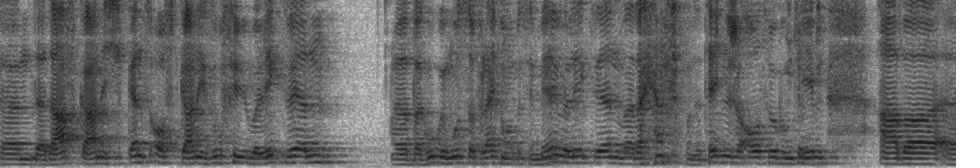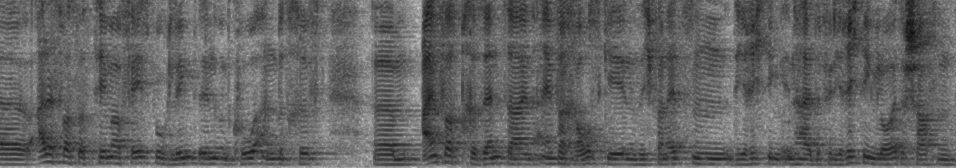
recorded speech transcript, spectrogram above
Ähm, da darf gar nicht, ganz oft gar nicht so viel überlegt werden bei Google muss da vielleicht noch ein bisschen mehr überlegt werden, weil da kann es auch eine technische Auswirkung Stimmt. geben. Aber äh, alles, was das Thema Facebook, LinkedIn und Co. anbetrifft, ähm, einfach präsent sein, einfach rausgehen, sich vernetzen, die richtigen Inhalte für die richtigen Leute schaffen.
